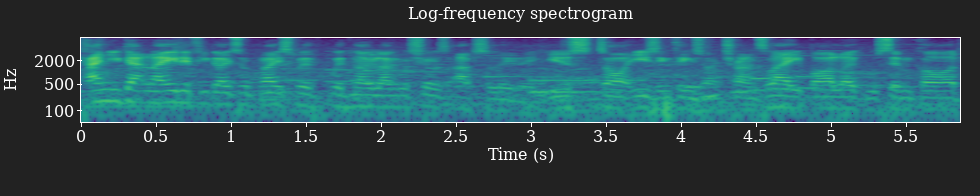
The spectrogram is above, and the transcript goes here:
Can you get laid if you go to a place with, with no language skills? Absolutely. You just start using things like Translate, buy a local SIM card,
